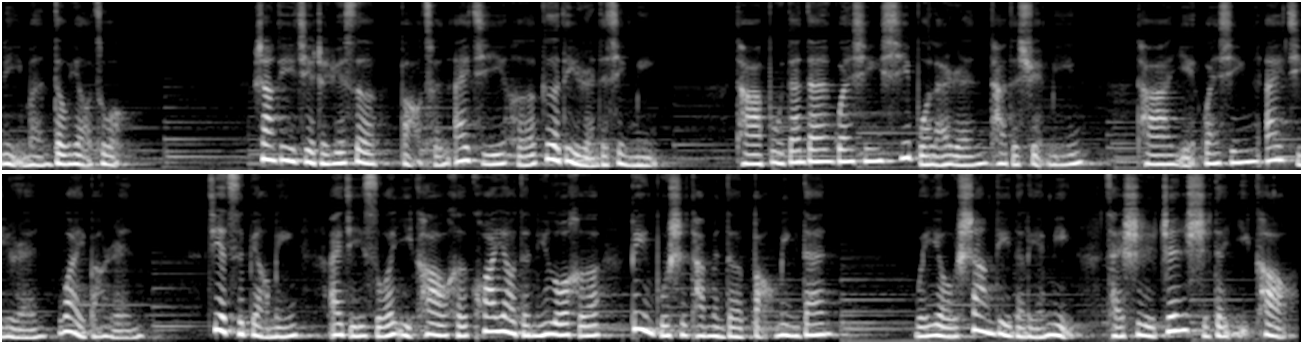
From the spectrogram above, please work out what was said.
你们都要做。”上帝借着约瑟保存埃及和各地人的性命，他不单单关心希伯来人，他的选民。他也关心埃及人、外邦人，借此表明埃及所倚靠和夸耀的尼罗河，并不是他们的保命单，唯有上帝的怜悯才是真实的倚靠。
